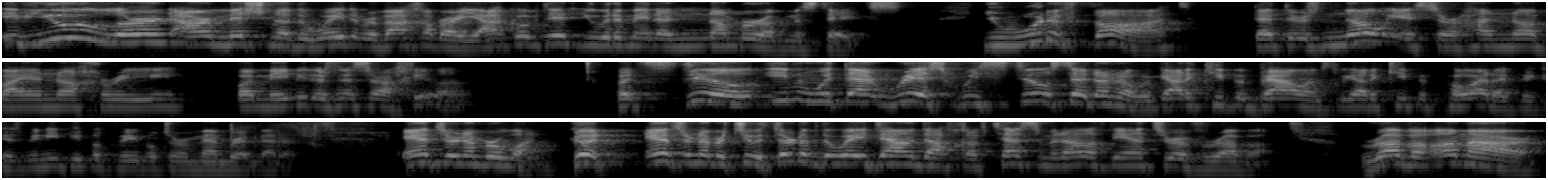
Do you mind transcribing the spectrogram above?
If you learned our Mishnah the way that Rav Bar Yaakov did, you would have made a number of mistakes. You would have thought that there's no Isser Hana by a Nachri, but maybe there's Isser Achila. But still, even with that risk, we still said, no, no, we got to keep it balanced. We got to keep it poetic because we need people to be able to remember it better. Answer number one. Good. Answer number two. A third of the way down, Daf Chav Tes Amud, the answer of Rava. Rava Amar,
